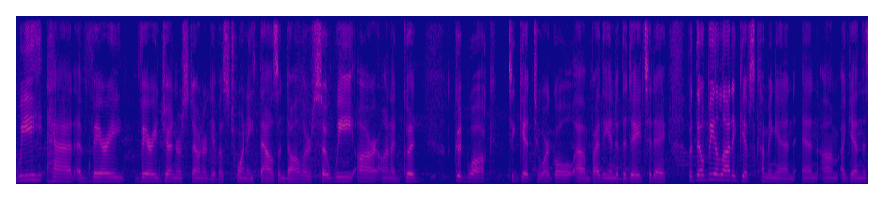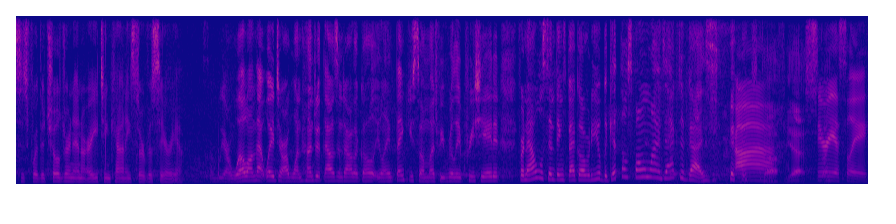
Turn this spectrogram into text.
we had a very, very generous donor give us $20,000. So we are on a good, good walk to get to our goal um, by the end of the day today. But there'll be a lot of gifts coming in, and um, again, this is for the children in our 18 county service area. We are well on that way to our $100,000 goal. Elaine, thank you so much. We really appreciate it. For now, we'll send things back over to you, but get those phone lines active, guys. Ah, Stuff, yes. Seriously.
